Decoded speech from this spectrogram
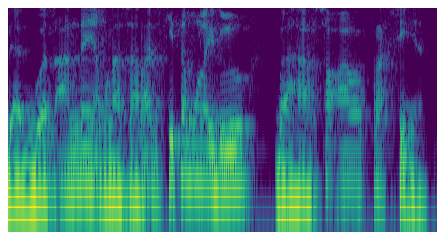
dan buat anda yang penasaran kita mulai dulu bahas soal traksinya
